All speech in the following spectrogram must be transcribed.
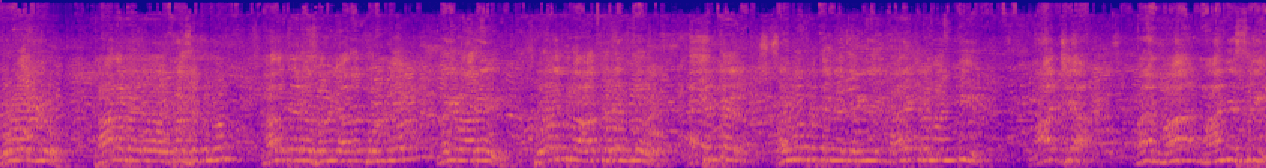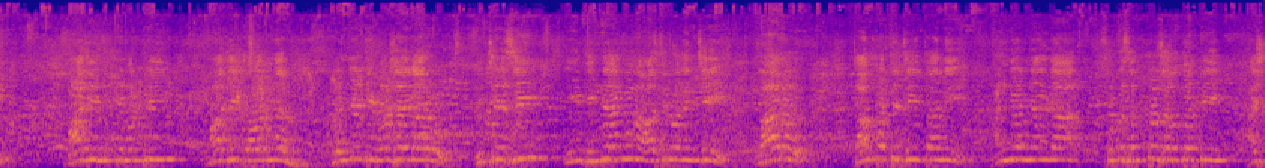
గురువులు కాలభైరవ ఉపాసకులు కాలభైరవ స్వామి ఆరాధనలో మరి వారి పురోహితుల ఆధ్వర్యంలో అత్యంత వైభవంతంగా జరిగిన ఈ కార్యక్రమానికి మాధ్య మన మా మాన్యశ్రీ మాజీ ముఖ్యమంత్రి మాజీ గవర్నర్ వెంకటి రోజయ్య గారు ఇచ్చేసి ఈ దివ్యాంగులను ఆశీర్వదించి వారు దాంపత్య జీవితాన్ని అన్యోన్యంగా సుఖ సంతోషాలతోటి అష్ట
